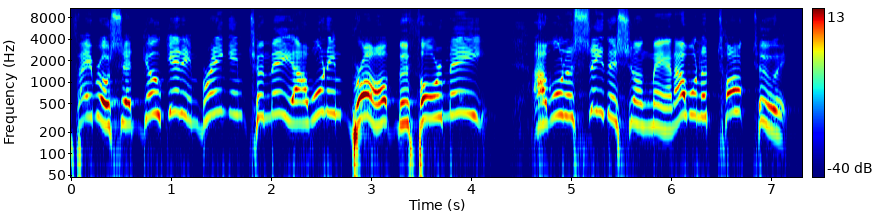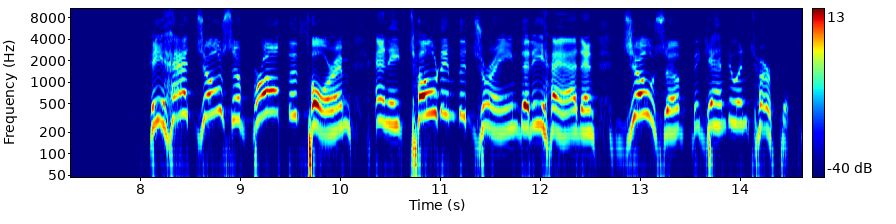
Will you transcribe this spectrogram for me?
Pharaoh said, Go get him, bring him to me. I want him brought before me. I want to see this young man, I want to talk to him. He had Joseph brought before him and he told him the dream that he had, and Joseph began to interpret.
